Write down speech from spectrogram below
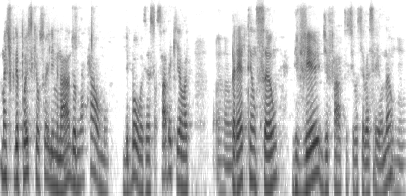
Mas, tipo, depois que eu sou eliminado, eu me acalmo. De boas. É só, sabe aquela uhum. pretensão de ver de fato se você vai sair ou não? Uhum.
